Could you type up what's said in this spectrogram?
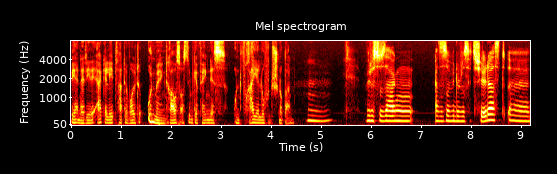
wer in der DDR gelebt hatte, wollte unbedingt raus aus dem Gefängnis und freie Luft schnuppern. Hm. Würdest du sagen, also so wie du das jetzt schilderst, äh,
